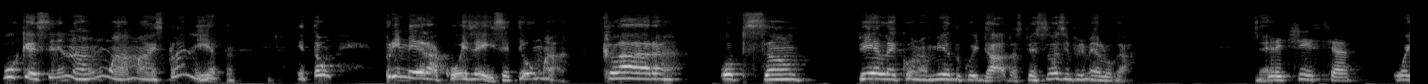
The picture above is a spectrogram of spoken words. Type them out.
porque senão não há mais planeta. Então, primeira coisa é isso, é ter uma clara opção pela economia do cuidado. As pessoas em primeiro lugar. Né? Letícia, Oi,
